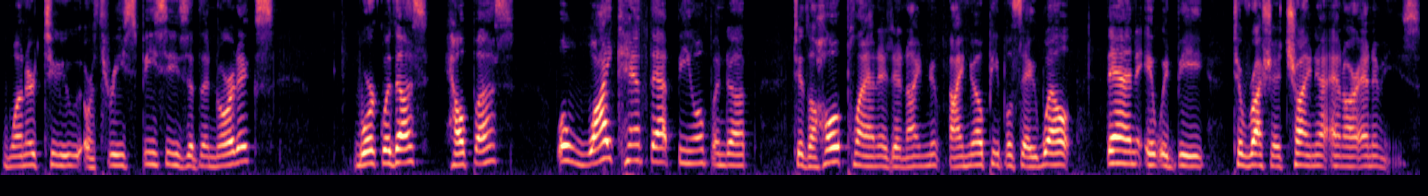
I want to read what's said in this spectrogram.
one or two or three species of the Nordics, work with us, help us well, why can't that be opened up to the whole planet? And I, knew, I know people say, well, then it would be to Russia, China, and our enemies.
